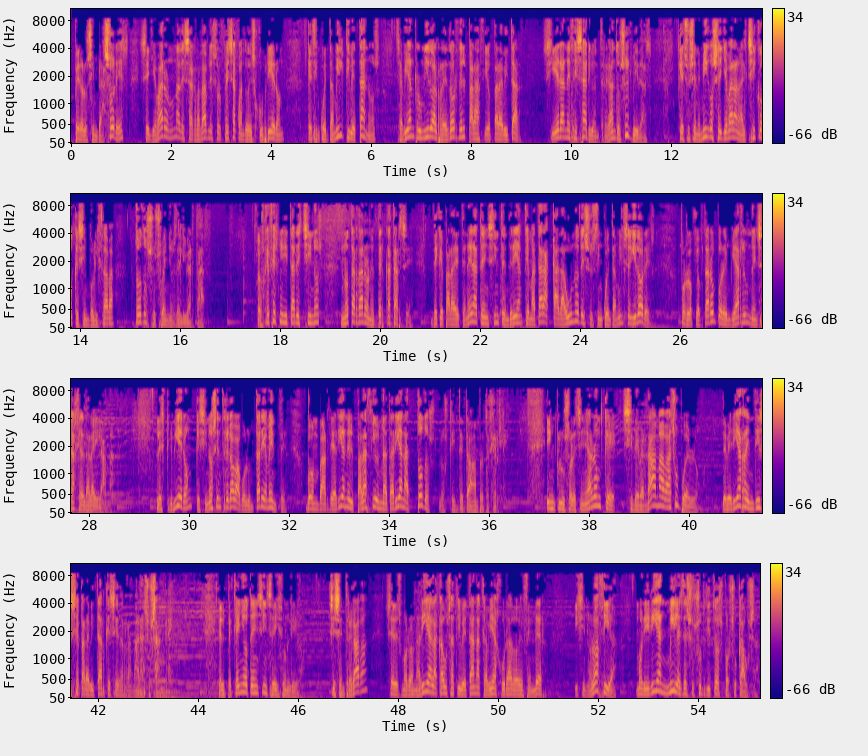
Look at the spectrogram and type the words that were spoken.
pero los invasores se llevaron una desagradable sorpresa cuando descubrieron que 50.000 tibetanos se habían reunido alrededor del palacio para evitar, si era necesario entregando sus vidas, que sus enemigos se llevaran al chico que simbolizaba todos sus sueños de libertad. Los jefes militares chinos no tardaron en percatarse de que para detener a Tenzin tendrían que matar a cada uno de sus 50.000 seguidores, por lo que optaron por enviarle un mensaje al Dalai Lama le escribieron que si no se entregaba voluntariamente, bombardearían el palacio y matarían a todos los que intentaban protegerle. Incluso le señalaron que, si de verdad amaba a su pueblo, debería rendirse para evitar que se derramara su sangre. El pequeño Tenzin se hizo un lío. Si se entregaba, se desmoronaría la causa tibetana que había jurado defender, y si no lo hacía, morirían miles de sus súbditos por su causa.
